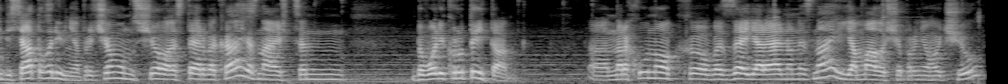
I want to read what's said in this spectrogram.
і 10 рівня. Причому, що СТРВК, я знаю, це доволі крутий танк. Е, На рахунок ВЗ я реально не знаю, я мало що про нього чув.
